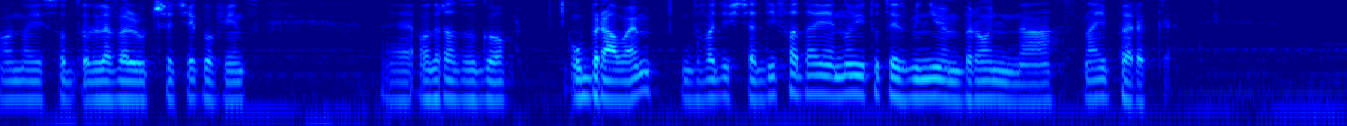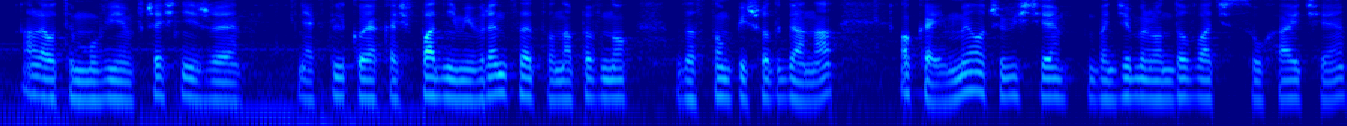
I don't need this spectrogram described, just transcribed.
Ono jest od levelu trzeciego, więc e, od razu go ubrałem. 20 diffa daje, no i tutaj zmieniłem broń na snajperkę. Ale o tym mówiłem wcześniej, że jak tylko jakaś wpadnie mi w ręce, to na pewno zastąpi shotguna. Ok, my oczywiście będziemy lądować, słuchajcie,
